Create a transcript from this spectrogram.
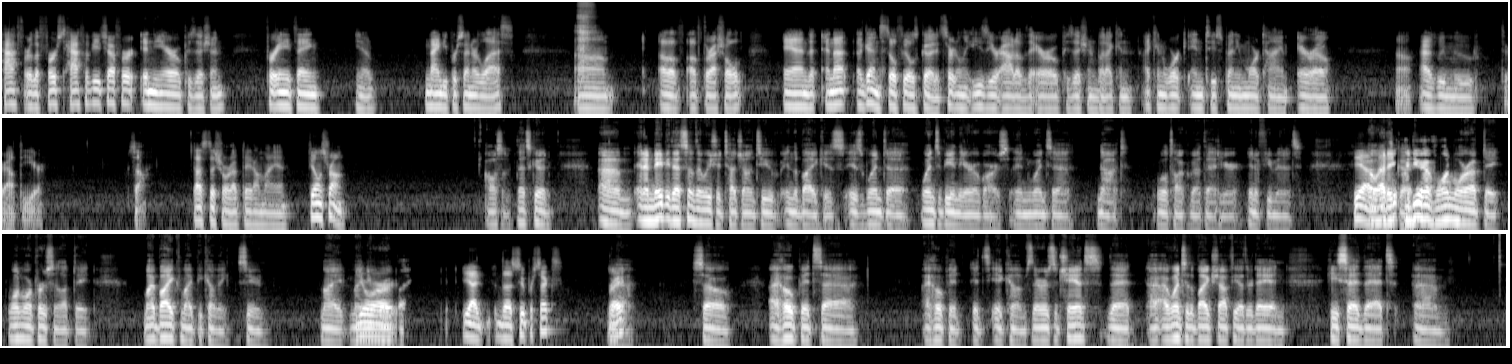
half or the first half of each effort in the aero position for anything, you know, 90% or less um, of of threshold and and that again still feels good. It's certainly easier out of the aero position, but I can I can work into spending more time aero uh, as we move throughout the year. So that's the short update on my end. Feeling strong. Awesome. That's good. Um, and maybe that's something we should touch on too in the bike is is when to when to be in the aero bars and when to not. We'll talk about that here in a few minutes. Yeah, Oh, I that's do, I do have one more update, one more personal update. My bike might be coming soon. My my new road bike. yeah the SuperSix, right? Yeah. So I hope it's uh I hope it it it comes. There was a chance that I, I went to the bike shop the other day and he said that um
